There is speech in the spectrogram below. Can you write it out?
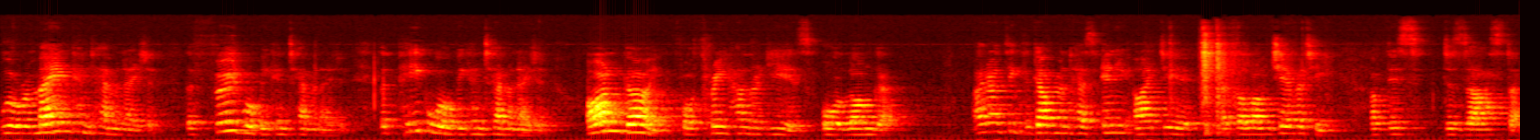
will remain contaminated. The food will be contaminated. The people will be contaminated, ongoing for 300 years or longer. I don't think the government has any idea of the longevity of this disaster.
